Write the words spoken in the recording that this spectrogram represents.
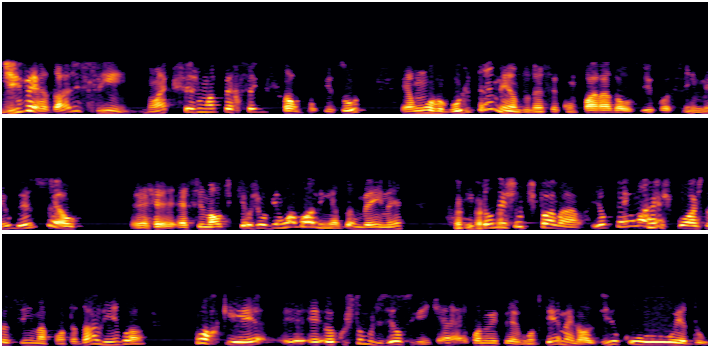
De verdade, sim. Não é que seja uma perseguição, porque isso é um orgulho tremendo, né? Ser comparado ao Zico assim, meu Deus do céu. É, é sinal de que eu joguei uma bolinha também, né? Então, deixa eu te falar. Eu tenho uma resposta assim na ponta da língua, porque eu costumo dizer o seguinte: é, quando me perguntam quem é melhor, Zico ou Edu,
